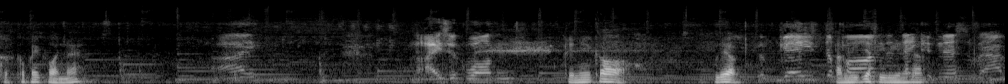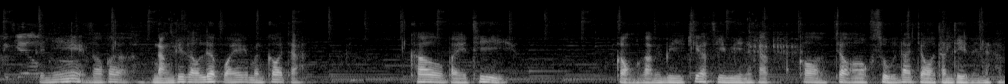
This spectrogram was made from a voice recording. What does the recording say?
กดเข้าไปก่อนนะ I, Isaac Walton, ทีนี้ก็ เลือกตามนี้เลือกทีวีนะครับ ทีนี้เราก็หนังที่เราเลือกไว้มันก็จะเข้าไปที่กล่องลาบีเคียทีวีนะครับ ก็จะออกสู่หน้าจอทันทีเลยนะครับ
